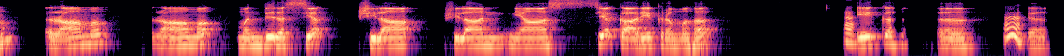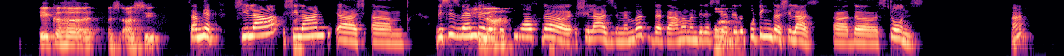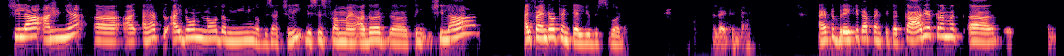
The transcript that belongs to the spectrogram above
राम राममन्दिरस्य शिला शिलान्यास्य कार्यक्रमः एकः एकः आसीत्? सम्यक्। शिला शिलान् This is when they were putting off the shilas. Remember that Rama Mandirasya, oh. they were putting the shilas, uh, the stones. Huh? Shila Anya, uh, I, I, have to, I don't know the meaning of this actually. This is from my other uh, thing. Shila, I'll find out and tell you this word. I'll write it down. I have to break it up and figure. Karyakrama, uh,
